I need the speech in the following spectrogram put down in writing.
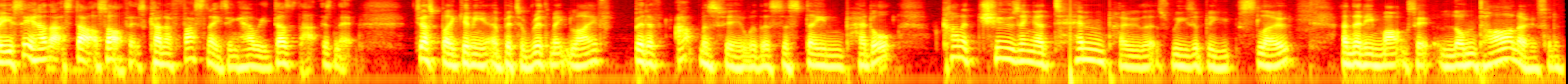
So you see how that starts off. It's kind of fascinating how he does that, isn't it? Just by giving it a bit of rhythmic life, bit of atmosphere with a sustained pedal, kind of choosing a tempo that's reasonably slow. And then he marks it lontano, sort of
